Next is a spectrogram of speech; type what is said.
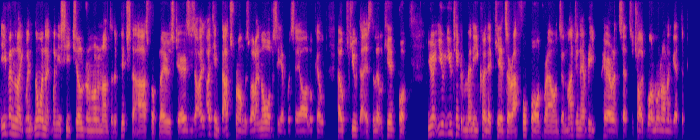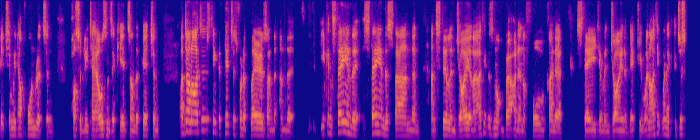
even like when no one when you see children running onto the pitch to ask for players' jerseys, I, I think that's wrong as well. I know obviously everyone say, "Oh, look how how cute that is, the little kid," but you you you think of many kind of kids are at football grounds. Imagine every parent sets a child, "One, run on and get the pitch," and we'd have hundreds and possibly thousands of kids on the pitch. And I don't know. I just think the pitch is for the players and and the you can stay in the stay in the stand and and still enjoy it. Like, I think there's nothing better than a full kind of stadium enjoying a victory. When I think when it just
